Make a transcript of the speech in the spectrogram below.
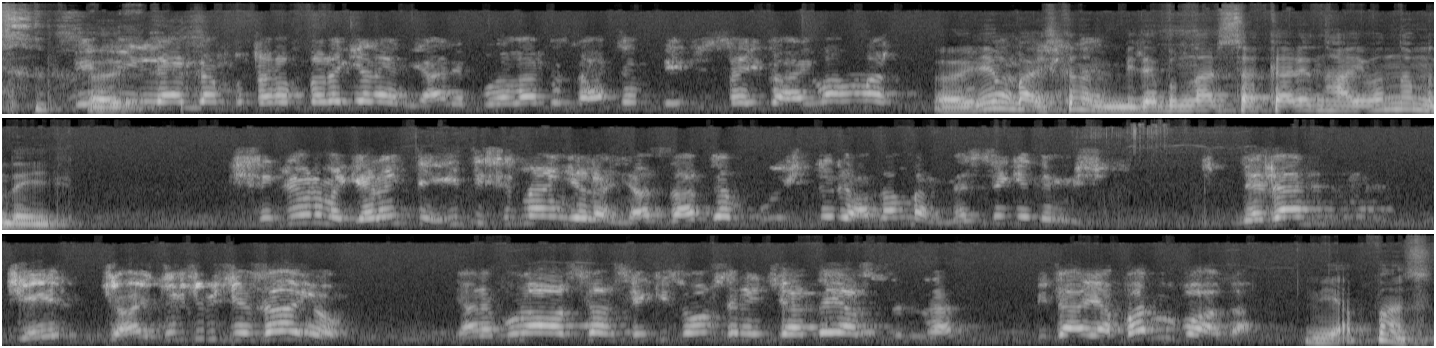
belli illerden bu taraflara gelen yani buralarda zaten belli sayıda hayvan var. Öyle mi Bunlar başkanım? Işte, Bir de bunlar Sakarya'nın hayvanı mı değil? işte diyorum ya genellikle il dışından gelen ya zaten bu işleri adamlar meslek edinmiş. Neden? Ce- caydırıcı bir ceza yok. Yani bunu alsan 8-10 sene içeride yazdırırsan bir daha yapar mı bu adam? Yapmaz.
